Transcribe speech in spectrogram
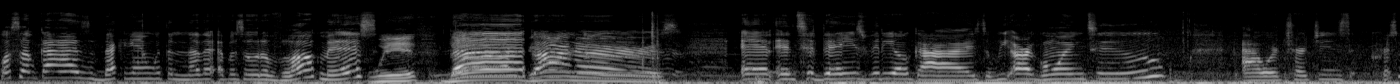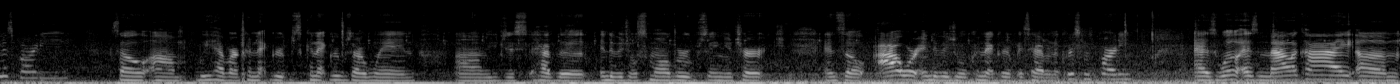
What's up, guys? Back again with another episode of Vlogmas with the Garners. And in today's video, guys, we are going to our church's Christmas party. So um, we have our connect groups. Connect groups are when um, you just have the individual small groups in your church. And so our individual connect group is having a Christmas party as well as Malachi, um,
